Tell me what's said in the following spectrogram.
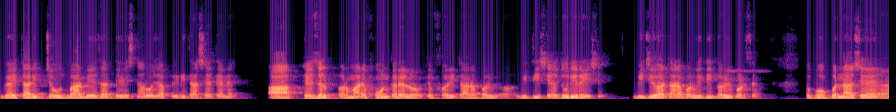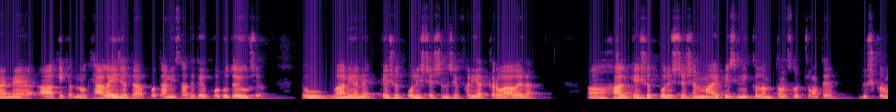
ગઈ તારીખ ચૌદ બાર બે હજાર ત્રેવીસના રોજ આ પીડિતા છે તેને આ ફેઝલ પરમારે ફોન કરેલો કે ફરી તારા પર વિધિ છે, અધૂરી રહી છે. બીજી વાર તારા પર વિધિ કરવી પડશે. તો ભોગ બનનાર છે અને આ હકીકતનો ખ્યાલ આવી જતા પોતાની સાથે કંઈ ખોટું થયું છે એવું માની અને કેશોદ પોલીસ સ્ટેશન છે ફરિયાદ કરવા આવેલા. હાલ કેશોદ પોલીસ સ્ટેશનમાં આઈપીસીની કલમ ત્રણસો ચોતેર, દુષ્કર્મ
